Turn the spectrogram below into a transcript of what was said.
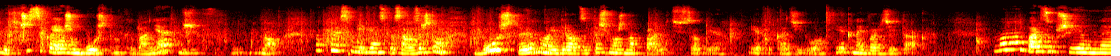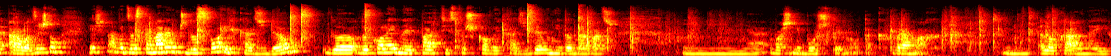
wiecie, wszyscy kojarzą bursztyn chyba, nie? No, no to jest mniej więcej to samo. Zresztą bursztyn, moi drodzy, też można palić sobie jako kadzidło. Jak najbardziej tak. No, bardzo przyjemny aromat. Zresztą ja się nawet zastanawiam, czy do swoich kadzideł, do, do kolejnej partii stożkowych kadzideł nie dodawać właśnie bursztynu, tak w ramach mm, lokalnej,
